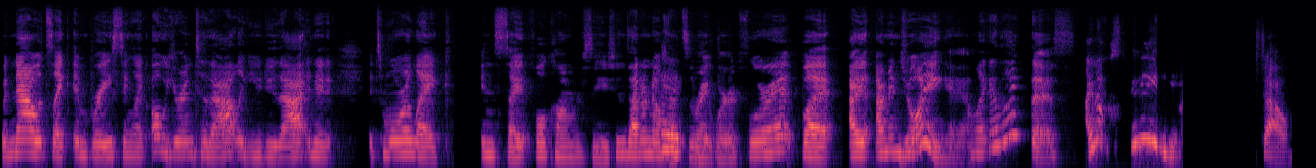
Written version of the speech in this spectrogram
But now it's like embracing like oh you're into that like you do that and it it's more like insightful conversations i don't know if that's the right word for it but i i'm enjoying it i'm like i like this I know. Same. So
